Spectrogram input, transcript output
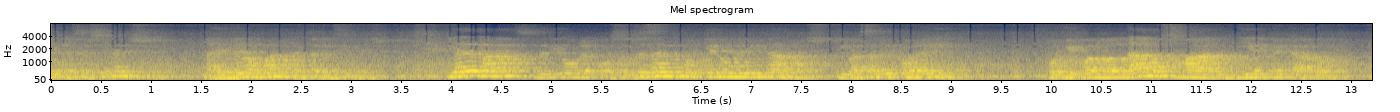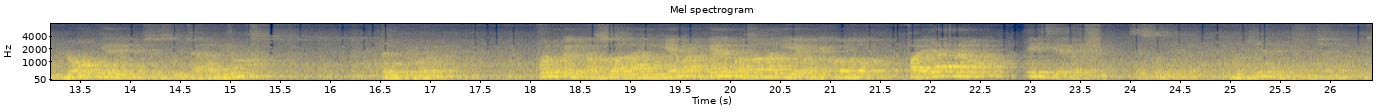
quiere hacer silencio. La gente no aguanta estar en silencio. Y además, le digo una cosa, ¿usted sabe por qué no meditamos? Y va a salir por ahí. Porque cuando andamos mal y en pecado, no queremos escuchar a Dios. Fue lo que le pasó a Adán y Eva. ¿Qué le pasó a Adán y Eva? Que cuando fallaron, ¿qué hicieron? Se escondieron. No quieren escuchar a Dios.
